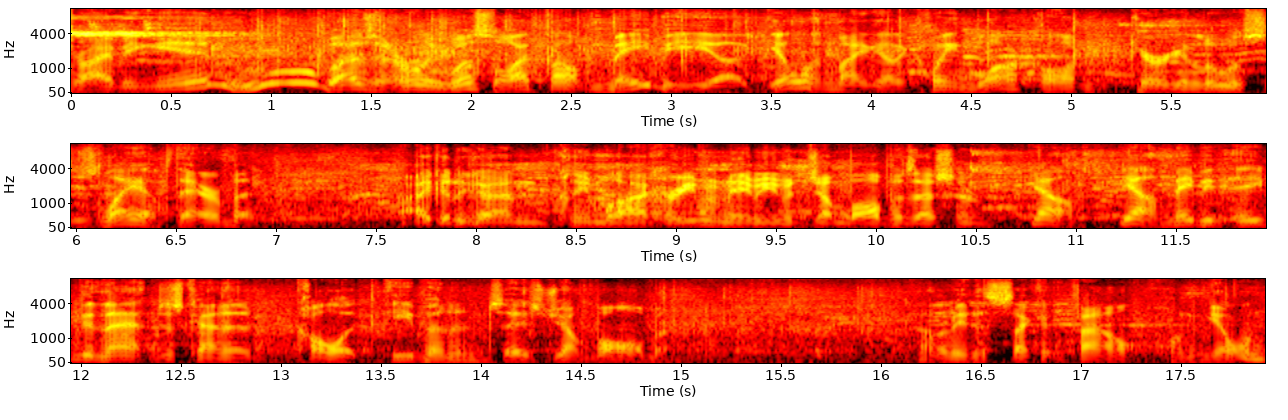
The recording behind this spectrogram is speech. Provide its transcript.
Driving in, ooh, that was an early whistle. I thought maybe uh, Gillen might have got a clean block on Kerrigan Lewis's layup there, but I could have gotten clean block or even maybe even jump ball possession. yeah, yeah, maybe even that. Just kind of call it even and say it's jump ball. But that'll be the second foul on Gillen.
